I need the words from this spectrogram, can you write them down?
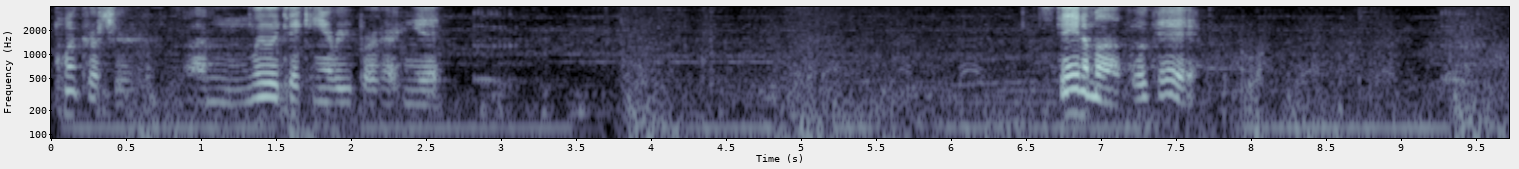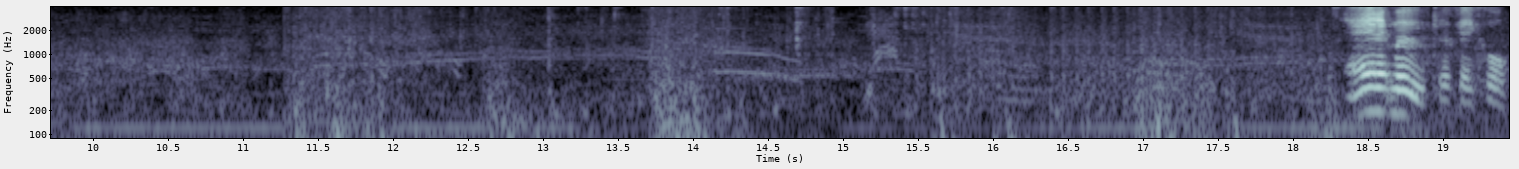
Point Crusher. I'm literally taking every perk I can get. Stamin-Up, okay. And it moved. Okay, cool.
